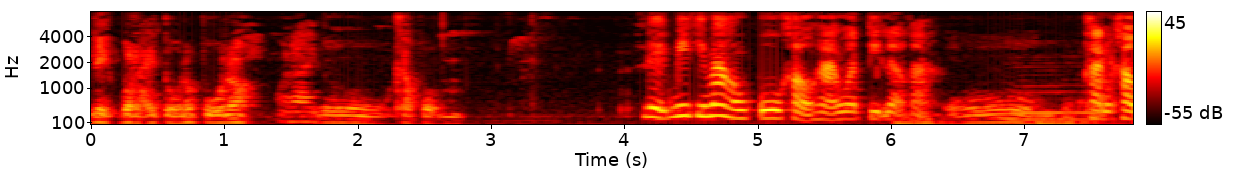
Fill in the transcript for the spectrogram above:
เลขบนหลายตัวเนาะปูเนาะ บ่ได้โอ้ ครับผม เลขมีที่มาของปูเขาหางวันติดแล้วค่ะ โอ้คันเขา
